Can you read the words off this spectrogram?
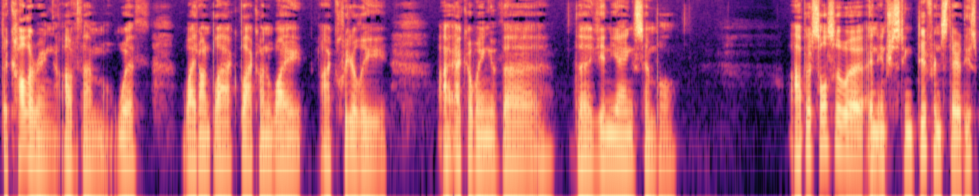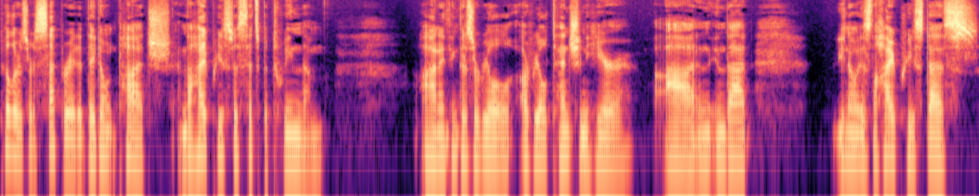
the coloring of them with white on black, black on white, uh, clearly uh, echoing the the yin yang symbol. Uh, but it's also a, an interesting difference there. These pillars are separated; they don't touch, and the high priestess sits between them. Uh, and I think there's a real a real tension here, uh, in, in that you know, is the high priestess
